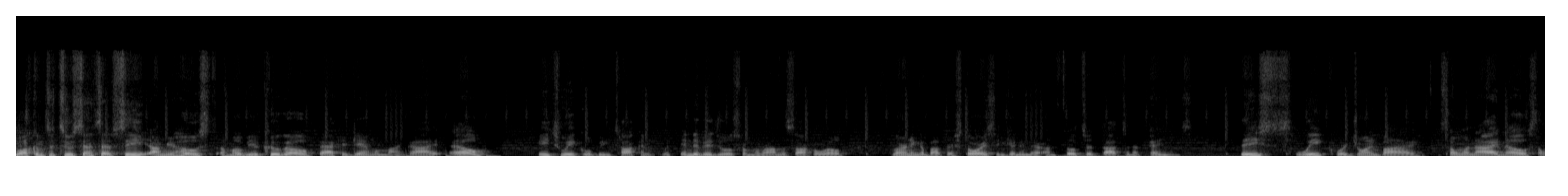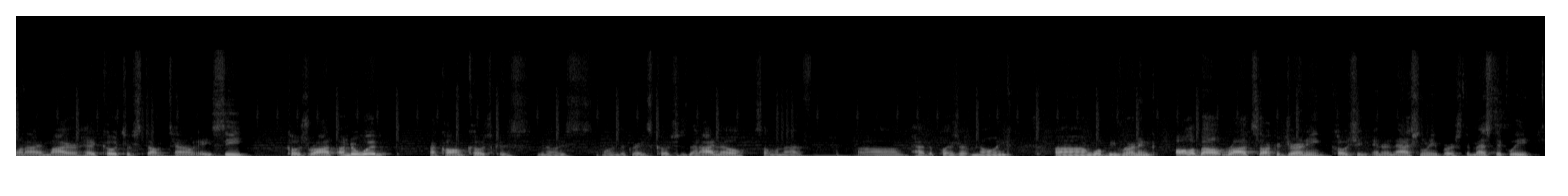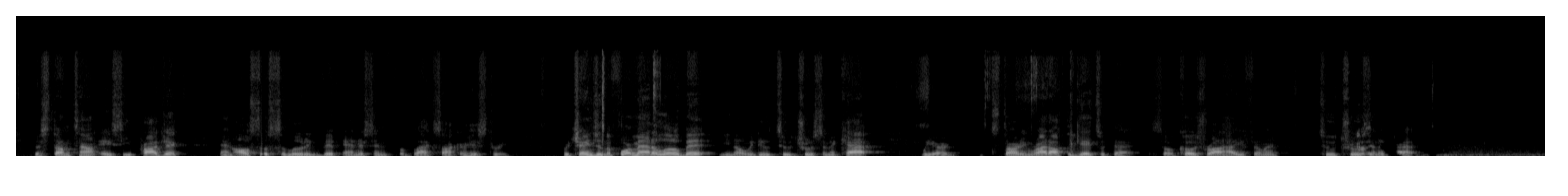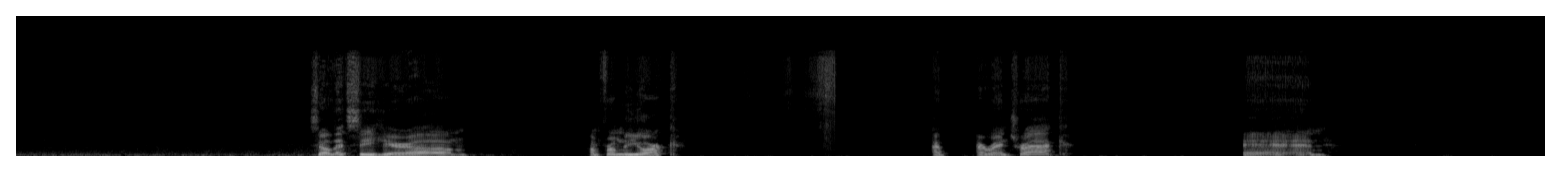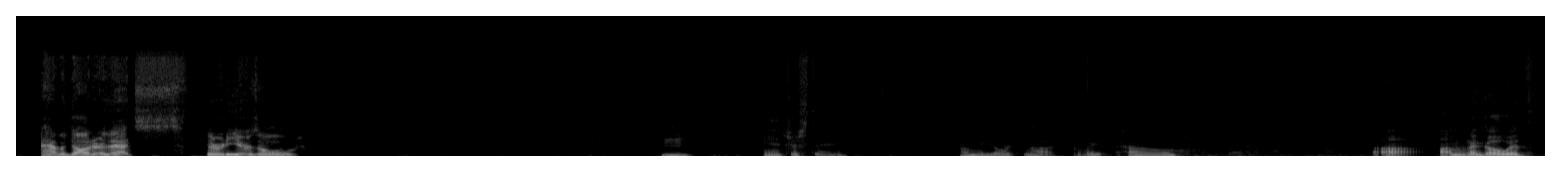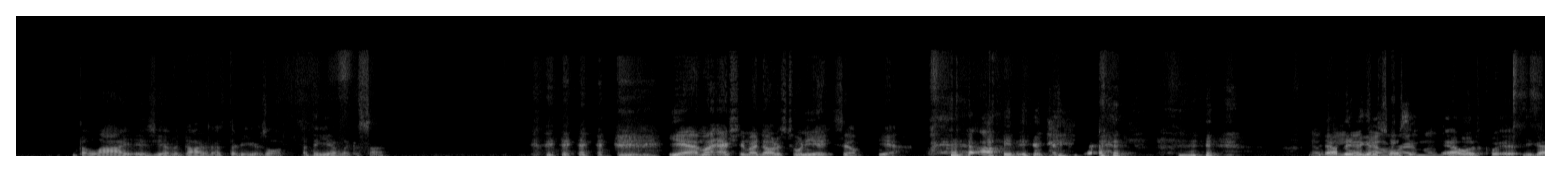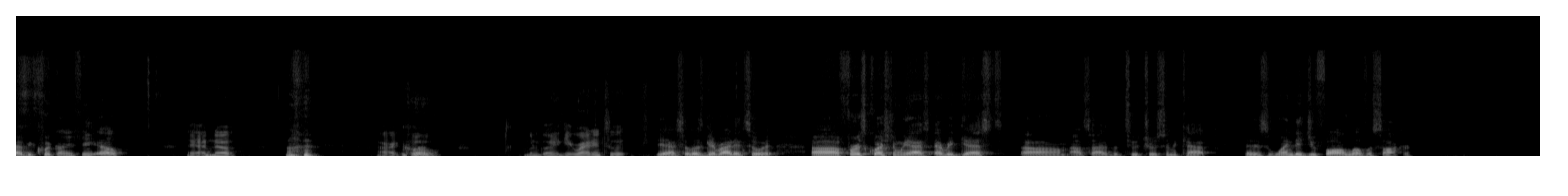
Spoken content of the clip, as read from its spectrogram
Welcome to Two Cents FC. I'm your host, Amobi Okugo, back again with my guy, L. Each week, we'll be talking with individuals from around the soccer world, learning about their stories and getting their unfiltered thoughts and opinions. This week, we're joined by someone I know, someone I admire, head coach of Stumptown AC, Coach Rod Underwood. I call him coach because, you know, he's one of the greatest coaches that I know, someone I've uh, had the pleasure of knowing. Uh, we'll be learning all about Rod's soccer journey, coaching internationally versus domestically, the Stumptown AC project, and also saluting Viv Anderson for Black Soccer History. We're changing the format a little bit. You know, we do two truths and a cap. We are starting right off the gates with that. So, Coach Rod, how you feeling? Two truths Good. and a cap. So let's see here. Um, I'm from New York. I ran track and I have a daughter that's 30 years old. Hmm. Interesting. From New York? No, wait, how? Uh, I'm gonna go with the lie is you have a daughter that's 30 years old. I think you have like a son. yeah, my actually my daughter's 28, so yeah. oh, he did. Nope, I didn't even get a chance. Right, to, was quick. You gotta be quick on your feet, L. Yeah, I know. All right, cool. I'm gonna go ahead and get right into it. Yeah, so let's get right into it. Uh, first question we ask every guest um, outside of the two truths and a cap is when did you fall in love with soccer?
